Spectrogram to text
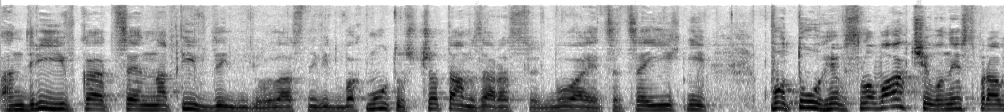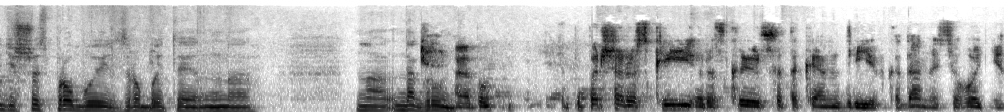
Андріївка це на південь власне від Бахмуту. Що там зараз відбувається? Це їхні потуги в словах, чи вони справді щось пробують зробити на, на, на ґрунті? По- По-перше, розкрию, розкрию, що таке Андріївка. Да? На сьогодні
